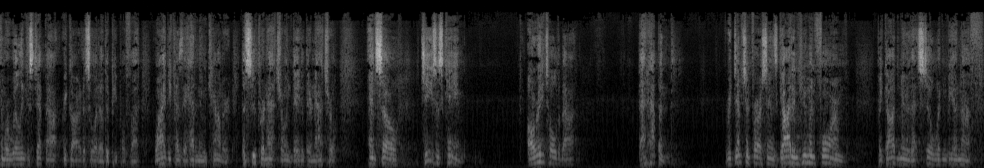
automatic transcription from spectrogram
And were willing to step out regardless of what other people thought. Why? Because they had an encounter. The supernatural invaded their natural. And so Jesus came, already told about. That happened. Redemption for our sins. God in human form but God knew that still wouldn't be enough.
